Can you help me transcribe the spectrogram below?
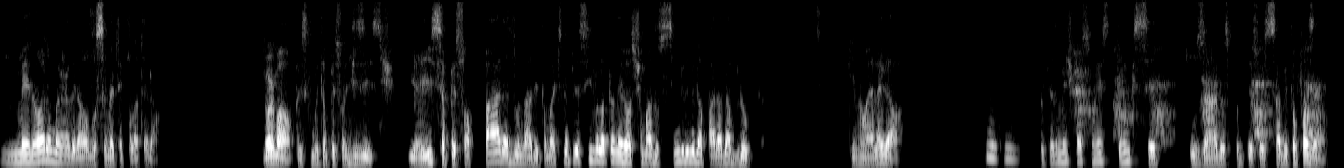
Menor ou maior grau você vai ter colateral. Normal, por isso que muita pessoa desiste. E aí, se a pessoa para do nada e toma antidepressivo, ela tem um negócio chamado síndrome da parada abrupta, que não é legal. Uhum. Porque as medicações têm que ser usadas por pessoas que sabem o que estão fazendo.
